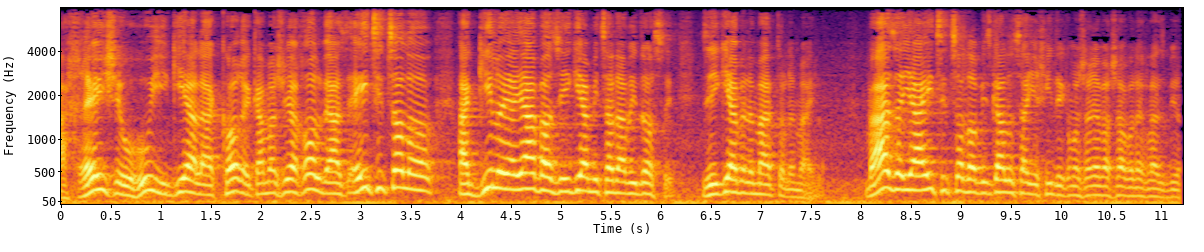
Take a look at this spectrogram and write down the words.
אחרי שהוא הגיע לעקורה כמה שהוא יכול, ואז הייתי צולוב, הגילוי היה, אבל זה הגיע מצד אבידוסי. זה הגיע מלמטו למיילו. ואז היה הייתי צולוב, הסגלוס היחידי, כמו שהרב עכשיו הולך להסביר.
